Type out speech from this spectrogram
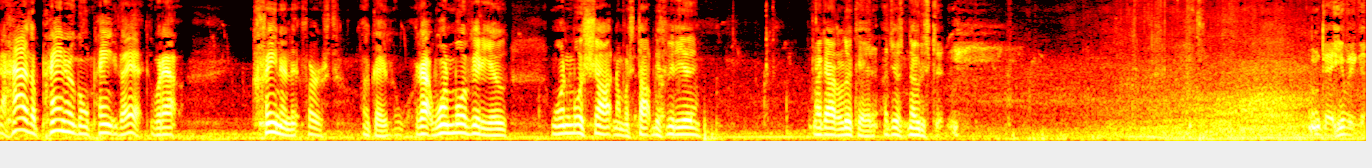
Now, how's a painter going to paint that without cleaning it first? Okay, I got one more video, one more shot, and I'm to stop this video. I got to look at it. I just noticed it. Okay, here we go.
